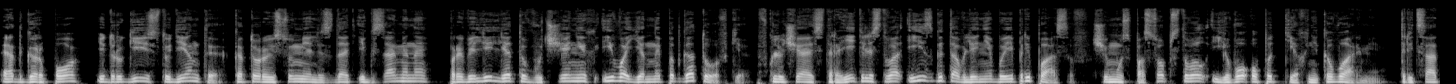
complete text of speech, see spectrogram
Эдгар По и другие студенты, которые сумели сдать экзамены, провели лето в учениях и военной подготовке, включая строительство и изготовление боеприпасов, чему способствовал его опыт техника в армии. 30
